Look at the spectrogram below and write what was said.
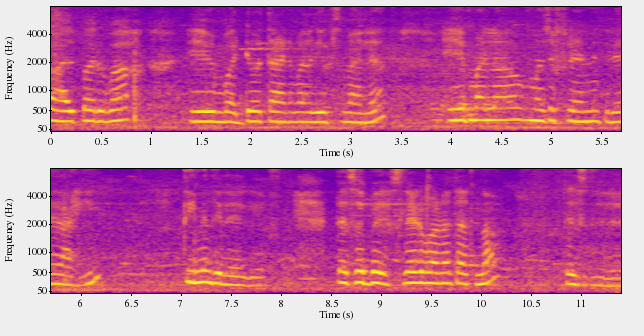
काल परवा हे बड्डे होता आणि मला गिफ्ट मिळाले. हे मला माझ्या फ्रेंडने दिले राही तिने दिले गिफ्ट त्याचं ब्रेसलेट बनवतात ना तेच दिलं.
